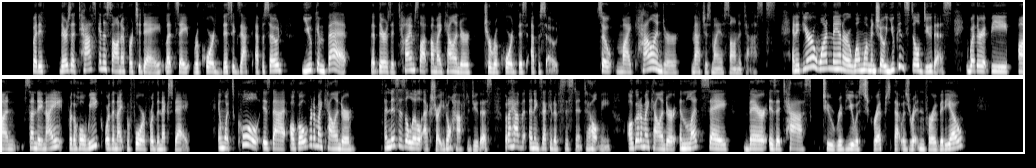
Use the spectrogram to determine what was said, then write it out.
But if there's a task in Asana for today, let's say record this exact episode, you can bet that there's a time slot on my calendar to record this episode. So my calendar matches my Asana tasks. And if you're a one man or a one woman show, you can still do this, whether it be on Sunday night for the whole week or the night before for the next day. And what's cool is that I'll go over to my calendar and this is a little extra. You don't have to do this, but I have an executive assistant to help me. I'll go to my calendar and let's say there is a task to review a script that was written for a video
